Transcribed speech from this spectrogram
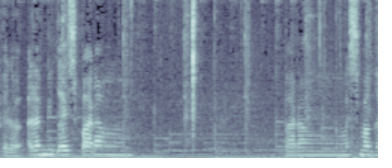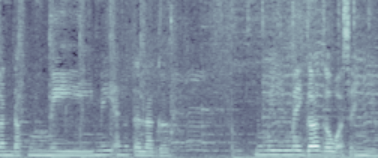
Pero alam niyo guys, parang parang mas maganda kung may may ano talaga yung may may gagawa sa inyo.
